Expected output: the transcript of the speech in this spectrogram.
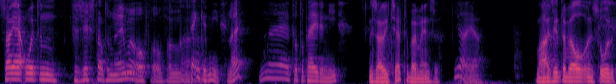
Zou jij ooit een gezichtstattoo nemen? Of, of een, uh... Denk het niet. Nee? Nee, tot op heden niet. Zou je het zetten bij mensen? Ja, ja. Maar ja. zit er wel een soort...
